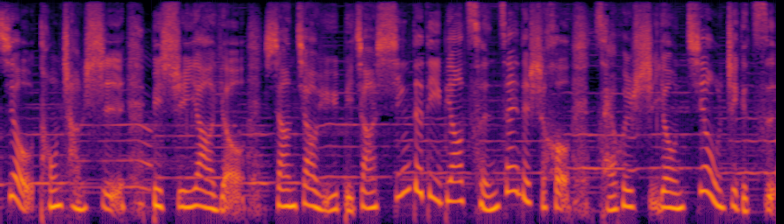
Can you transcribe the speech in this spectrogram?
旧通常是必须要有相较于比较新的地标存在的时候才会使用旧这个字，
